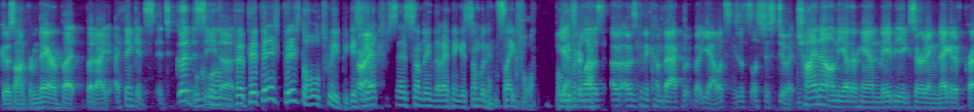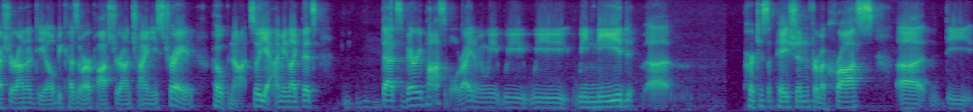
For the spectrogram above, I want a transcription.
goes on from there. But but I, I think it's it's good to see well, the finish finish the whole tweet because he right. actually says something that I think is somewhat insightful. Yes, well, I was I was going to come back, but but yeah, let's let's let's just do it. China, on the other hand, may be exerting negative pressure on a deal because of our posture on Chinese trade. Hope not. So yeah, I mean like that's that's very possible, right? I mean, we we we we need uh, participation from across uh, the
